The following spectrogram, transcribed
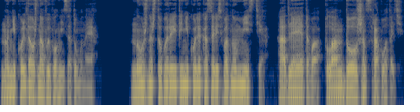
но Николь должна выполнить задуманное. Нужно, чтобы Рейд и Николь оказались в одном месте, а для этого план должен сработать.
